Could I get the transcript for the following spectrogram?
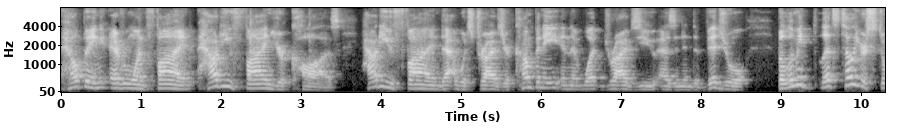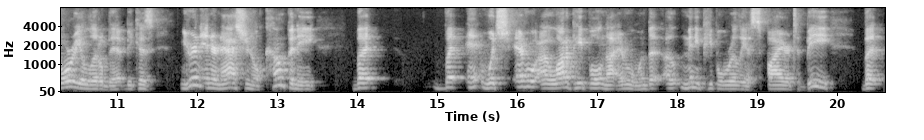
helping everyone find how do you find your cause. How do you find that which drives your company and then what drives you as an individual? But let me let's tell your story a little bit because you're an international company, but but eh, which every a lot of people, not everyone, but uh, many people really aspire to be. But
